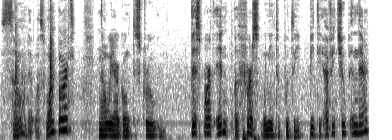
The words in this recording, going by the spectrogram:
So that was one part. Now we are going to screw this part in, but first we need to put the PTFE tube in there.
